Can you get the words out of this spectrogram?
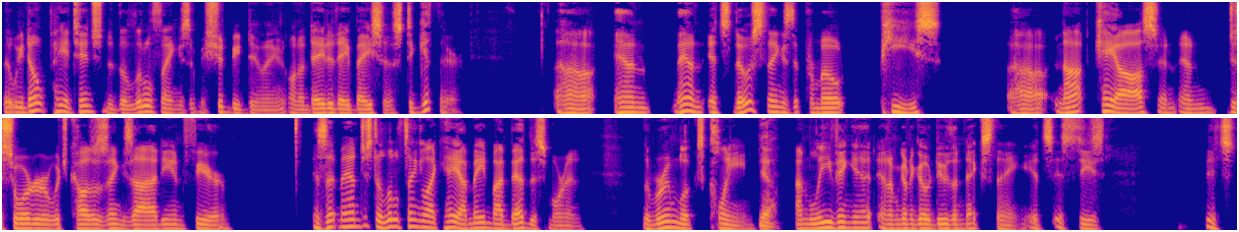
that we don't pay attention to the little things that we should be doing on a day to day basis to get there. Uh, and man, it's those things that promote peace, uh, not chaos and, and disorder, which causes anxiety and fear. Is that, man, just a little thing like, hey, I made my bed this morning. The room looks clean. Yeah. I'm leaving it and I'm going to go do the next thing. It's, it's these, it's,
